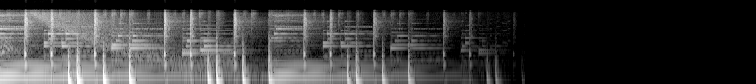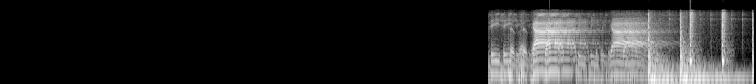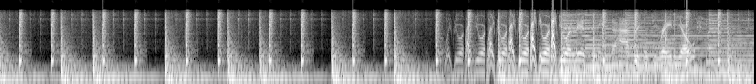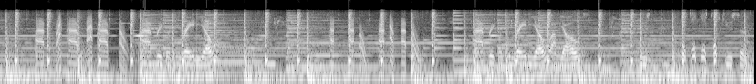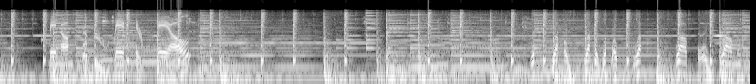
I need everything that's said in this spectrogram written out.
Peace, to the God. Peace to God. You're, you're, you're, you're, you're listening to High Frequency Radio. High, high, high, high, high Frequency Radio. yo, I'm your host. Yusuf. Bell. Bell. Welcome, welcome,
